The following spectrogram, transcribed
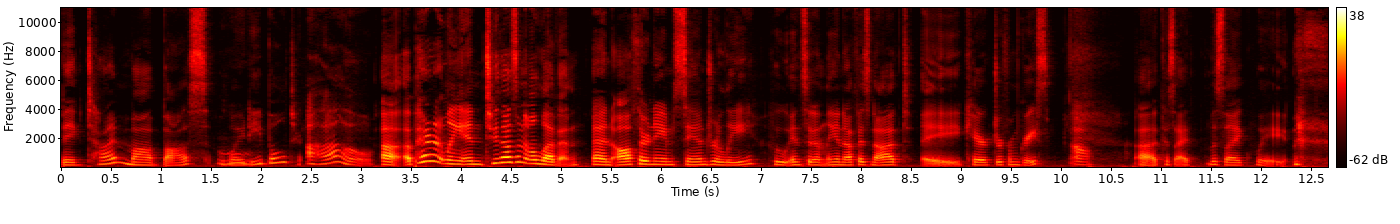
big time mob boss, Whitey Bulger. Oh. Uh, apparently, in 2011, an author named Sandra Lee, who incidentally enough is not a character from Grease, Oh. because I was like, wait,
